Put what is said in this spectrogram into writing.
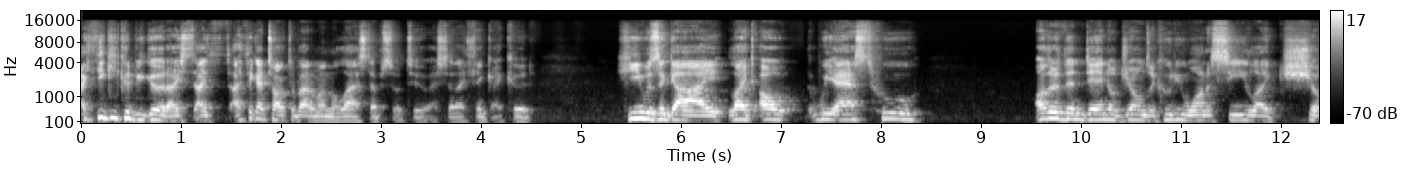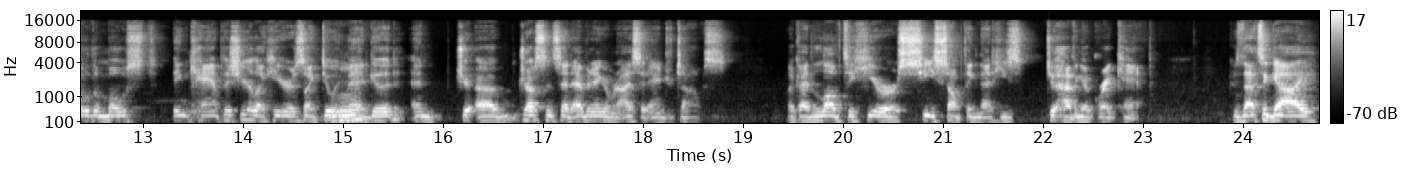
I think he could be good. I, I I think I talked about him on the last episode too. I said I think I could. He was a guy like oh we asked who, other than Daniel Jones, like who do you want to see like show the most in camp this year? Like here is like doing Mhm. mad good. And uh, Justin said Evan Engram, and I said Andrew Thomas. Like I'd love to hear or see something that he's having a great camp because that's a guy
